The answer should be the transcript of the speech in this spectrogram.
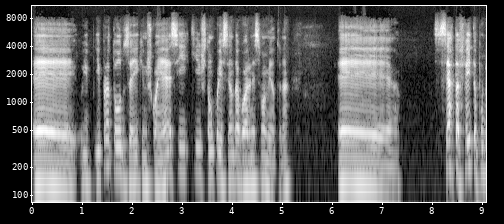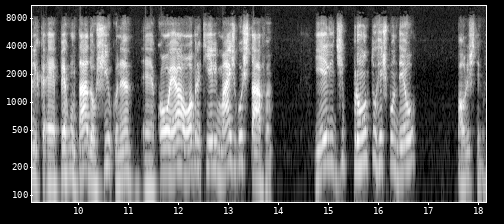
É, e, e para todos aí que nos conhecem e que estão conhecendo agora nesse momento, né? É, certa feita publica, é, perguntado ao Chico, né, é, qual é a obra que ele mais gostava, e ele de pronto respondeu Paulo Estevam.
